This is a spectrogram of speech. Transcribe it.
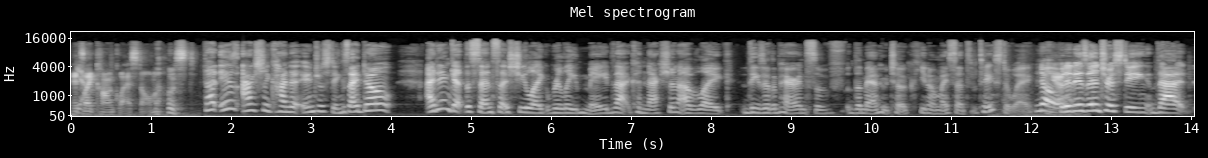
It's Yeah. like conquest almost. That is actually kind of interesting because I don't, I didn't get the sense that she like really made that connection of like these are the parents of the man who took you know my sense of taste away. No, Yeah. But it is interesting that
